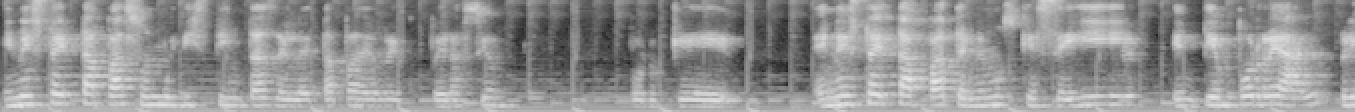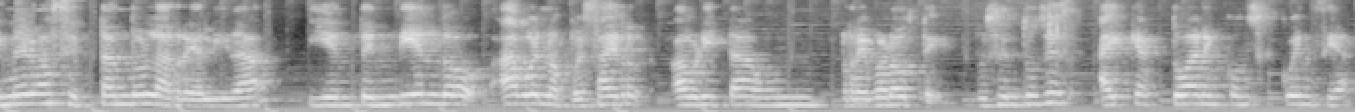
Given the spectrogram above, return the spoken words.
en esta etapa son muy distintas de la etapa de recuperación, porque en esta etapa tenemos que seguir en tiempo real, primero aceptando la realidad y entendiendo, ah, bueno, pues hay ahorita un rebrote, pues entonces hay que actuar en consecuencia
